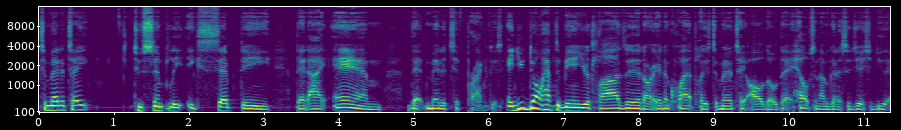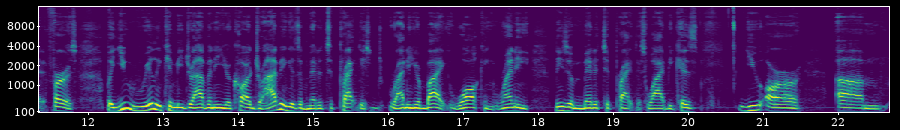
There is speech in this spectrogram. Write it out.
to meditate to simply accepting that I am that meditative practice. And you don't have to be in your closet or in a quiet place to meditate, although that helps. And I'm going to suggest you do that at first. But you really can be driving in your car. Driving is a meditative practice. Riding your bike, walking, running, these are meditative practice. Why? Because you are um,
